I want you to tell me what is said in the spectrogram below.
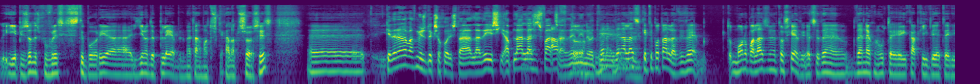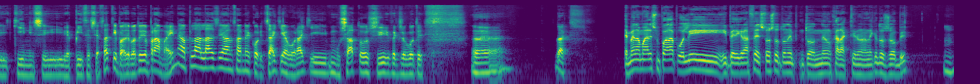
οι επιζώντες που βρίσκεις στην πορεία γίνονται playable μετά, άμα τους και καλά τους σώσεις. Ε, και δεν αναβαθμίζονται ξεχωριστά. Δηλαδή, απλά αλλάζεις φάτσα. Αυτό, δεν είναι ότι. Δεν, δεν αλλάζει και τίποτα άλλο. Δηλαδή, το μόνο που αλλάζει είναι το σχέδιο. Έτσι. Δεν, δεν έχουν ούτε κάποια ιδιαίτερη κίνηση ή επίθεση. Αυτά τίποτα. Το ίδιο πράγμα είναι. Απλά αλλάζει αν θα είναι κοριτσάκι, αγοράκι, μουσάτος ή δεν ξέρω τι. Ε, εντάξει. Εμένα μου αρέσουν πάρα πολύ οι περιγραφές τόσο των, των νέων χαρακτήρων αλλά και των ζόμπι. Mm.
